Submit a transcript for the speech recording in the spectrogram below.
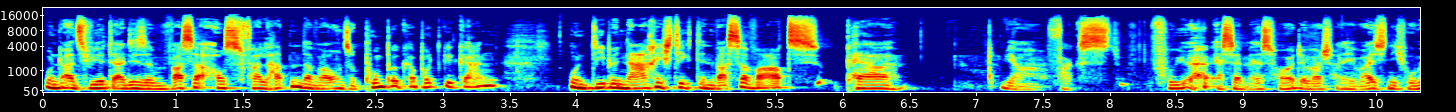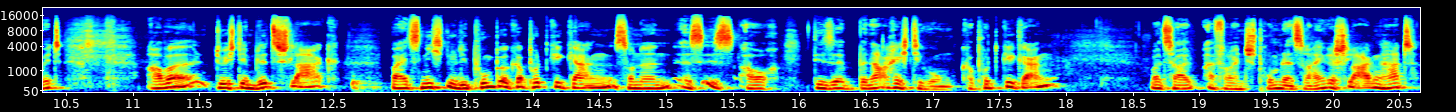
Und als wir da diesen Wasserausfall hatten, da war unsere Pumpe kaputt gegangen. Und die benachrichtigt den Wasserwart per ja, Fax, früher SMS, heute wahrscheinlich, weiß ich nicht womit. Aber durch den Blitzschlag war jetzt nicht nur die Pumpe kaputt gegangen, sondern es ist auch diese Benachrichtigung kaputt gegangen, weil es halt einfach ein Stromnetz reingeschlagen hat.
